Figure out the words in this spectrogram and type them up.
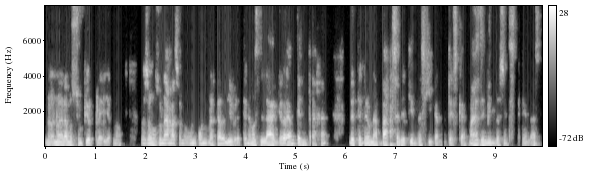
no, no éramos un pure player, ¿no? No somos un Amazon o un, un Mercado Libre. Tenemos la gran ventaja de tener una base de tiendas gigantesca, más de 1.200 tiendas,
